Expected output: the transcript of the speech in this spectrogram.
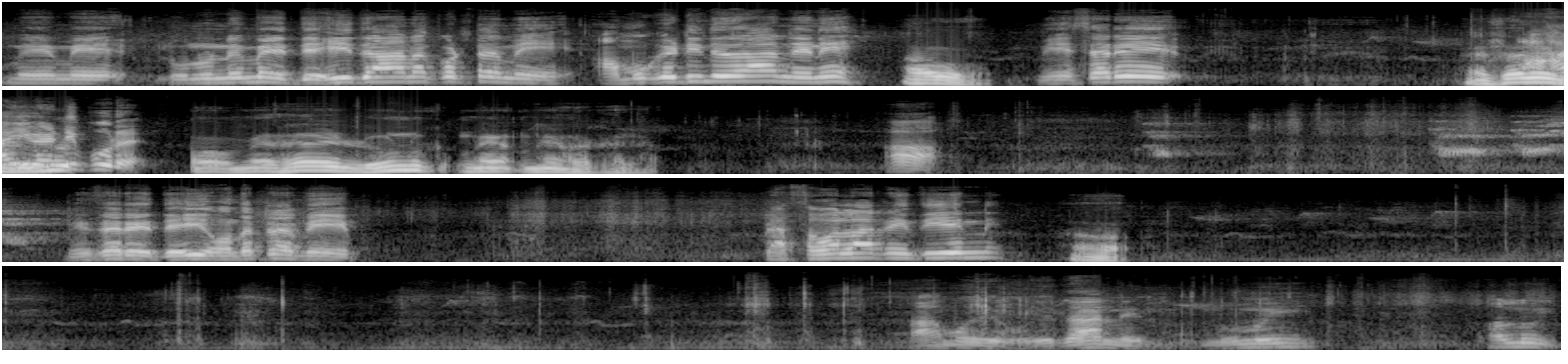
මේ මේ ලුණු නෙමෙයි දෙහි දානකොට මේ අමු ගෙඩිනේ දාන්නේ නේ. ඔව් මේ සැරේ මෙසර ආයි වැඩිපුර. ඔව් මෙසර ලුණු මේවා කළා ආ මේ සැරේ දෙහි හොඳට මේ පැසවලානේ තියෙන්නේ. ඔව් ආම ඔය දාන්නේ ලුණුයි අලුයි.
